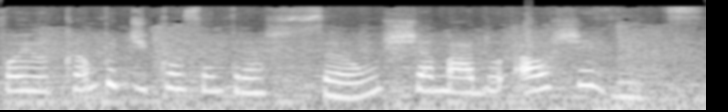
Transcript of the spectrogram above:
foi o campo de concentração chamado Auschwitz.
